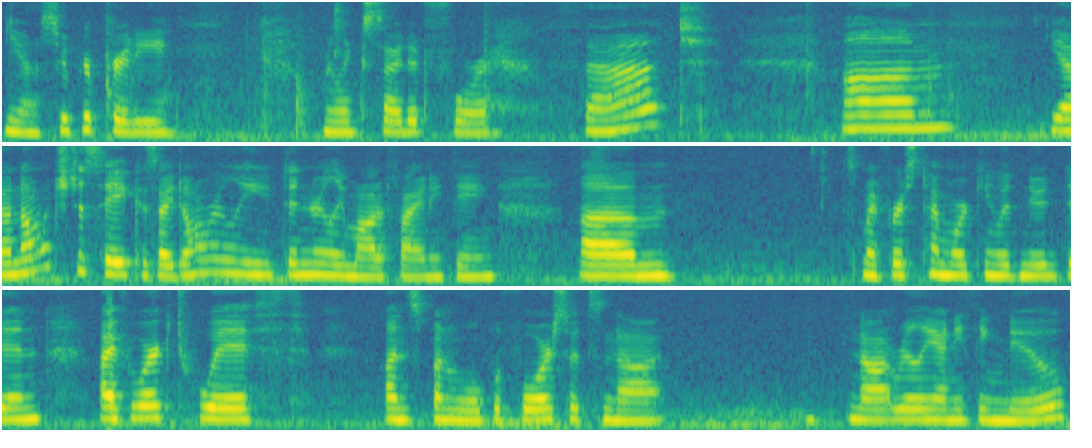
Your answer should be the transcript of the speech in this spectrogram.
Yeah, super pretty. I'm really excited for that. Um, yeah, not much to say because I don't really, didn't really modify anything. Um, it's my first time working with Newton. I've worked with unspun wool before, so it's not, not really anything new.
